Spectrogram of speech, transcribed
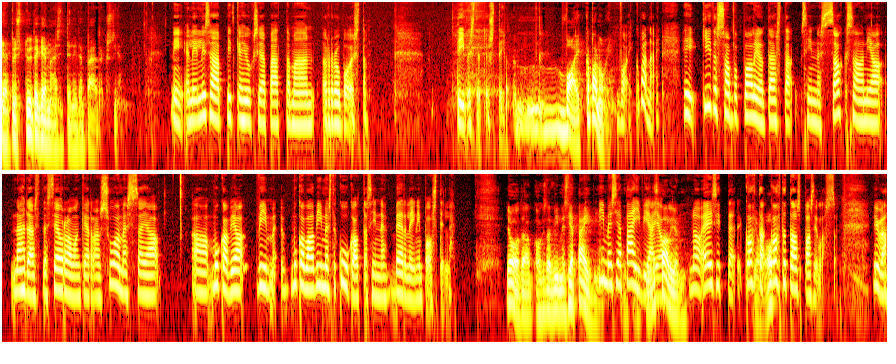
ja pystyy tekemään sitten niitä päätöksiä. Niin, eli lisää pitkähiuksia päättämään roboista tiivistetysti. Vaikkapa noin. Vaikkapa näin. Hei, kiitos Sampo paljon tästä sinne Saksaan ja nähdään sitten seuraavan kerran Suomessa ja uh, mukavia viime, mukavaa viimeistä kuukautta sinne Berliinin postille. Joo, tämä onko viimeisiä päiviä? Viimeisiä päiviä jo. paljon. No ei sitten, kohta, kohta taas Pasilassa. Hyvä.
